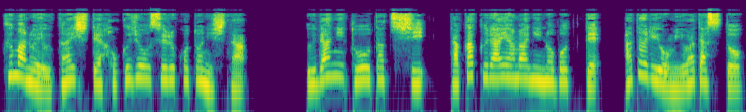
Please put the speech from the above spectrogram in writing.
熊野へ迂回して北上することにした。宇田に到達し、高倉山に登って辺りを見渡すと、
